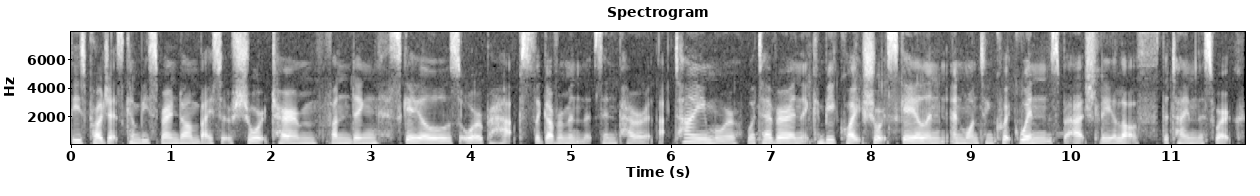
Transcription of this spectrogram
these projects can be spurned on by sort of short term funding scales or perhaps the government that's in power at that time or whatever and it can be quite short scale and, and wanting quick wins but actually a lot of the time this work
